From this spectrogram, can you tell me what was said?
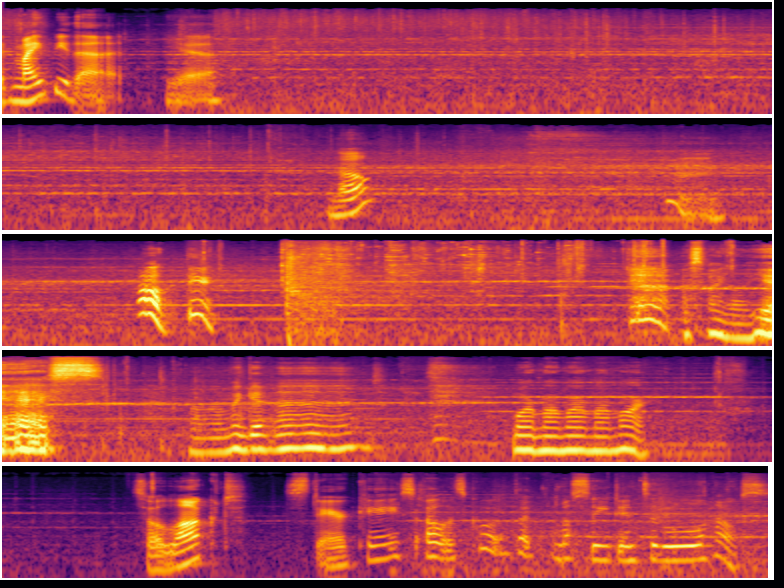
It might be that. Yeah. No? Hmm. Oh, there. A spinel. Yes. Oh my god. More, more, more, more, more. So locked. Staircase. Oh, let's go. That must lead into the little house.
